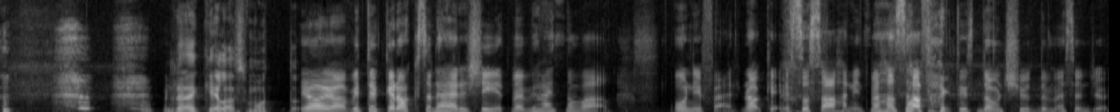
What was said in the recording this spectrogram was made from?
Det där är Kelas motto. Ja, ja, vi tycker också det här är skit, men vi har inte något val. Ungefär. Okej, så sa han inte, men han sa faktiskt don't shoot the messenger.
